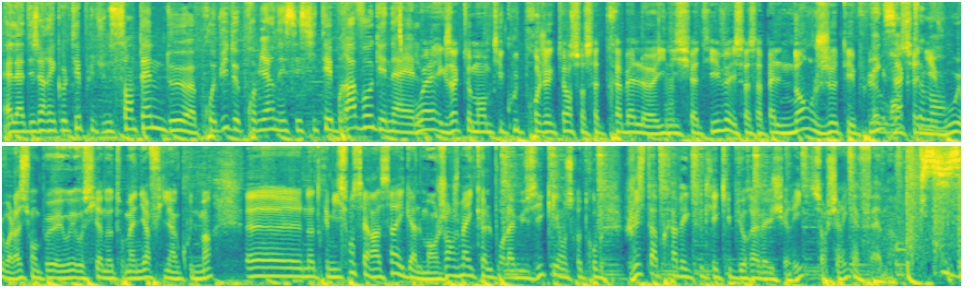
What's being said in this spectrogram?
Elle a déjà récolté plus d'une centaine de euh, produits de première nécessité. Bravo Guénaëlle. Ouais, exactement. Un petit coup de projecteur sur cette très belle euh, initiative et ça s'appelle N'en jetez plus. Renseignez-vous et voilà si on peut aussi à notre manière filer un coup de main. Euh, notre émission sert à ça également. George Michael pour la musique et on se retrouve juste après avec toute l'équipe du Réveil Chéri sur Chéri FM. 6h,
